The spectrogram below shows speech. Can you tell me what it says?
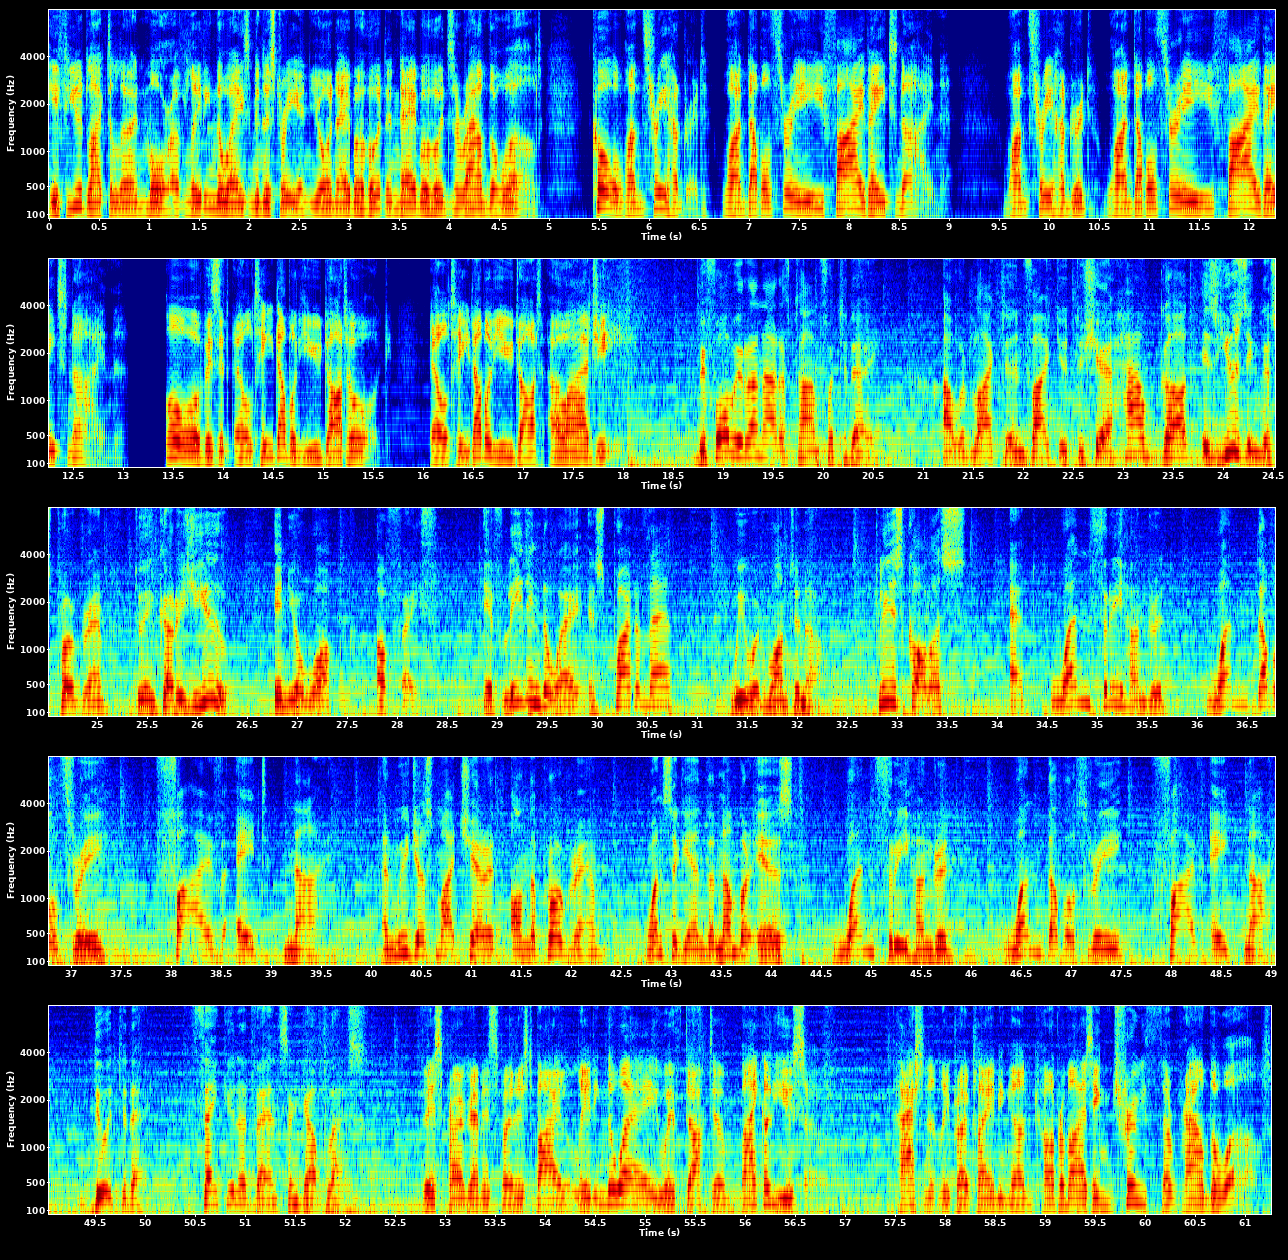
If you'd like to learn more of Leading the Way's ministry in your neighborhood and neighborhoods around the world, call 1300 133 589. 1300 133 589. Or visit ltw.org. ltw.org. Before we run out of time for today, I would like to invite you to share how God is using this program to encourage you in your walk of faith. If leading the way is part of that, we would want to know. Please call us at 1300 133 589 and we just might share it on the program. Once again, the number is 1300 133 589. Do it today. Thank you in advance and God bless. This program is furnished by Leading the Way with Dr. Michael Youssef, passionately proclaiming uncompromising truth around the world.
